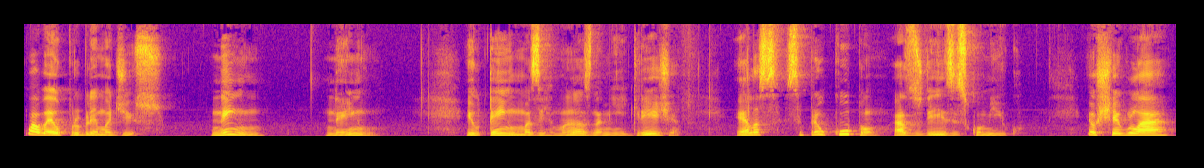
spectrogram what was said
Qual é o problema disso? Nenhum. Nenhum. Eu tenho umas irmãs na minha igreja, elas se preocupam às vezes comigo. Eu chego lá,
